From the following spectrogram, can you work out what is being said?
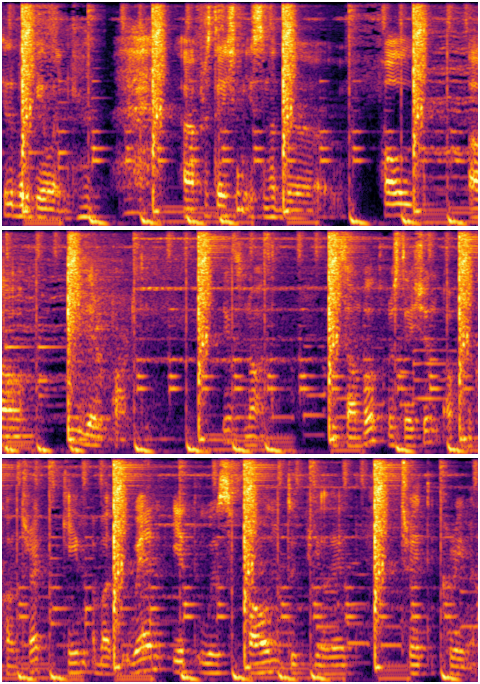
It's about feeling. uh, frustration is not the fault of either party. It's not. Example, frustration of the contract came about when it was found to violate trade agreement.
